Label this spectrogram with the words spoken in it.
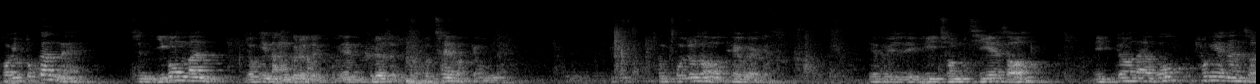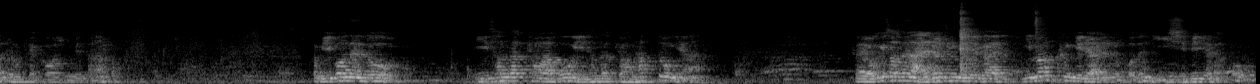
거의 똑같네. 지금 이것만 여기는 안 그려져 있고, 얘는 그려져 있고, 그 차이밖에 없네. 그럼 보조선 어떻게 그려야겠어? 얘도 이제 이점 D에서 밑변하고 평행한 선 이렇게 그어줍니다. 그럼 이번에도 이 삼각형하고 이 삼각형은 합동이야. 그래서 여기서는 알려준 길이가 이만큼 길이 알려줬거든 21이라고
